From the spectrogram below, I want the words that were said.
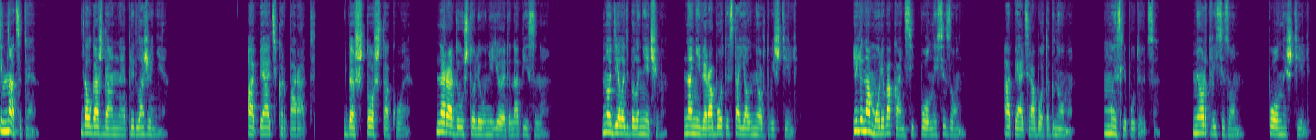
Семнадцатое. Долгожданное предложение. Опять корпорат. Да что ж такое? На роду, что ли, у нее это написано? Но делать было нечего. На ниве работы стоял мертвый штиль. Или на море вакансий полный сезон. Опять работа гнома. Мысли путаются. Мертвый сезон. Полный штиль.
